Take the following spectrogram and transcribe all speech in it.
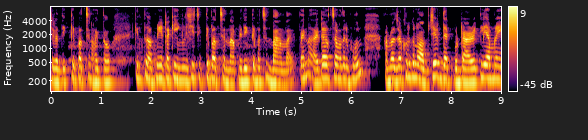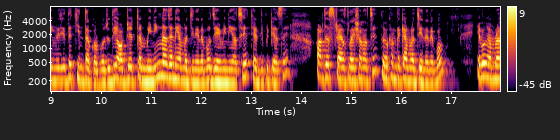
সেটা দেখতে পাচ্ছেন হয়তো। কিন্তু আপনি এটাকে ইংলিশে শিখতে পাচ্ছেন না। আপনি দেখতে পাচ্ছেন বাংলায়, তাই না? এটা হচ্ছে আমাদের ভুল। আমরা যখন কোনো অবজেক্ট দেখব ডাইরেক্টলি আমরা ইংরেজিতে চিন্তা করব। যদি অবজেক্টটা মিনিং না জানি, আমরা জেনে নেব যে মিনি আছে চ্যাট জিপিটি আছে আর জাস্ট ট্রান্সলেশন আছে, তো ওখান থেকে আমরা জেনে নেব। এবং আমরা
